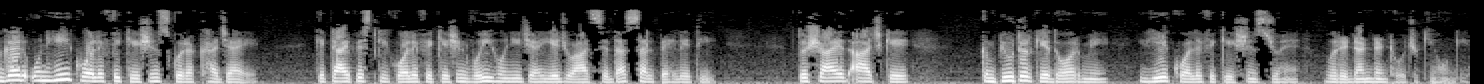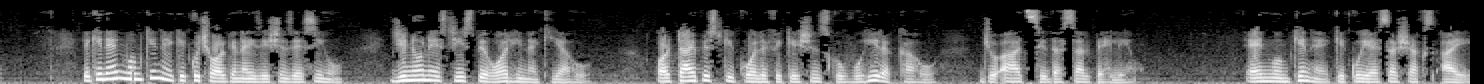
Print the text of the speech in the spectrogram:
اگر انہی کوالیفیکیشنز کو رکھا جائے کہ ٹائپسٹ کی کوالیفیکیشن وہی ہونی چاہیے جو آج سے دس سال پہلے تھی تو شاید آج کے کمپیوٹر کے دور میں یہ کوالیفیکیشنز جو ہیں وہ ریڈنڈنٹ ہو چکی ہوں گی لیکن این ممکن ہے کہ کچھ آرگنائزیشنز ایسی ہوں جنہوں نے اس چیز پہ غور ہی نہ کیا ہو اور ٹائپسٹ کی کوالیفیکیشنز کو وہی رکھا ہو جو آج سے دس سال پہلے ہوں این ممکن ہے کہ کوئی ایسا شخص آئے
